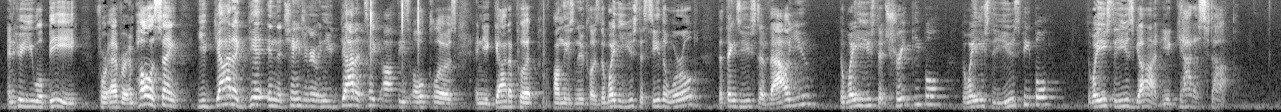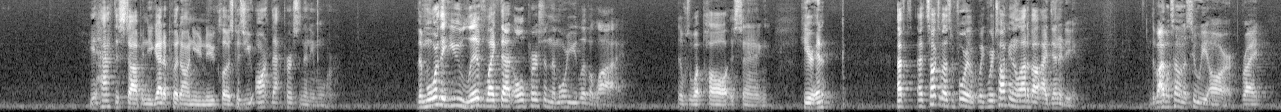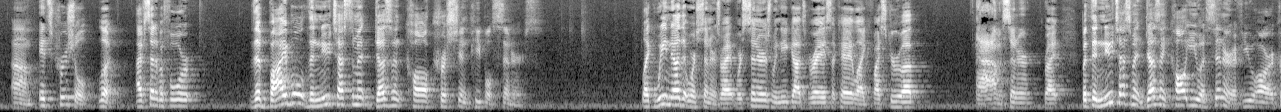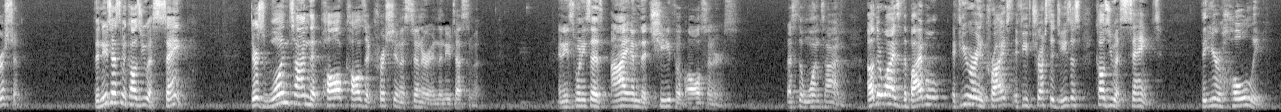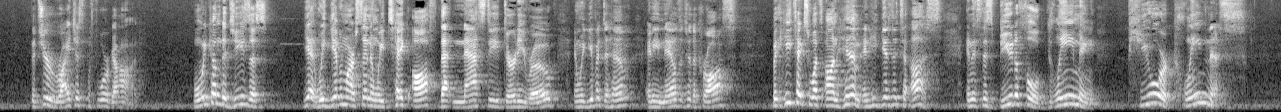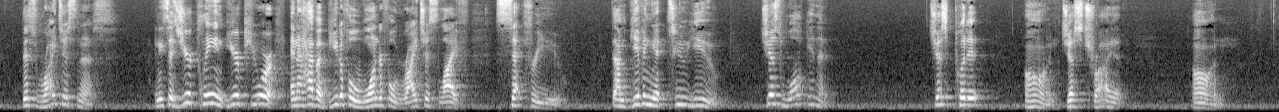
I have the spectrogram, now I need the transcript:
and who you will be forever. And Paul is saying, you got to get in the changing room and you got to take off these old clothes and you got to put on these new clothes. The way you used to see the world, the things you used to value, the way you used to treat people, the way you used to use people, the way you used to use God, you got to stop. You have to stop and you got to put on your new clothes because you aren't that person anymore. The more that you live like that old person, the more you live a lie. That was what Paul is saying here. And I've, I've talked about this before. We're talking a lot about identity. The Bible telling us who we are, right? Um, it's crucial. Look, I've said it before. The Bible, the New Testament, doesn't call Christian people sinners. Like, we know that we're sinners, right? We're sinners. We need God's grace. Okay, like, if I screw up, ah, I'm a sinner, right? But the New Testament doesn't call you a sinner if you are a Christian. The New Testament calls you a saint. There's one time that Paul calls a Christian a sinner in the New Testament. And he's when he says, I am the chief of all sinners. That's the one time. Otherwise, the Bible, if you are in Christ, if you've trusted Jesus, calls you a saint, that you're holy, that you're righteous before God. When we come to Jesus, yeah, we give him our sin and we take off that nasty, dirty robe and we give it to him and he nails it to the cross. But he takes what's on him and he gives it to us. And it's this beautiful, gleaming, pure cleanness, this righteousness. And he says, You're clean, you're pure, and I have a beautiful, wonderful, righteous life set for you. That I'm giving it to you. Just walk in it. Just put it on. Just try it on.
